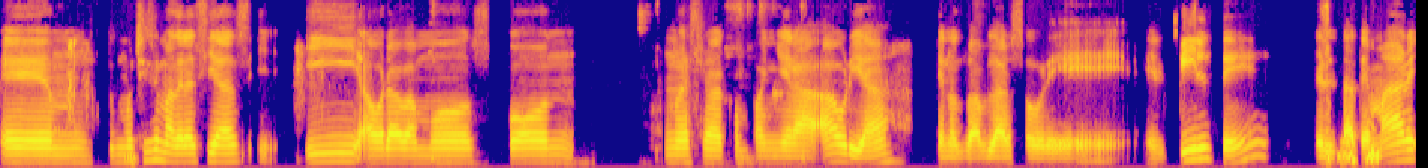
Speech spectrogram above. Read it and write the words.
Em, pues muchísimas gracias. Y, y ahora vamos con nuestra compañera Aurea, que nos va a hablar sobre el pilte, el tatemar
